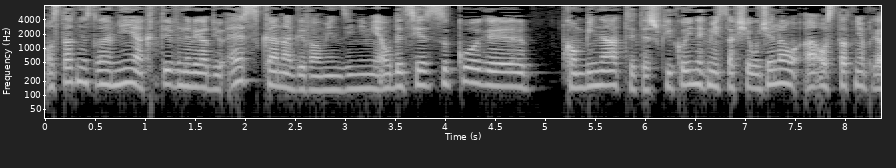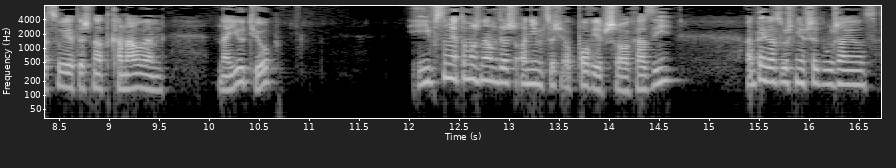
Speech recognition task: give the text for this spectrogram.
Ostatnio jest trochę mniej aktywny w Radiu SK, nagrywał m.in. audycje z góry, kombinaty, też w kilku innych miejscach się udzielał, a ostatnio pracuje też nad kanałem na YouTube. I w sumie to może nam też o nim coś opowie przy okazji. A teraz już nie przedłużając,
